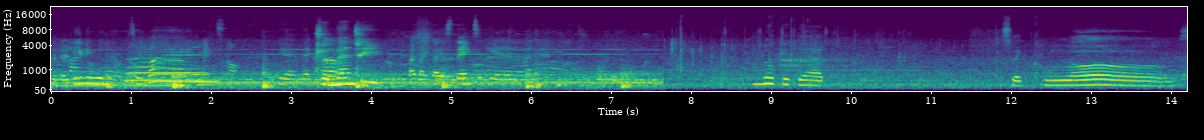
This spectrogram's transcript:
and they're leaving me now. So bye. Next stop. Yeah, next stop. Bye bye guys. Thanks again. Look at that. It's like close.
